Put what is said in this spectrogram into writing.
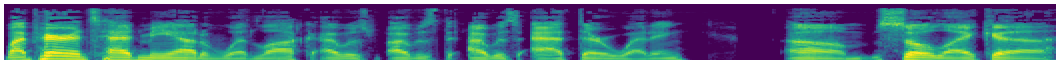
my parents had me out of wedlock. I was, I was, I was at their wedding. Um, so like, uh,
